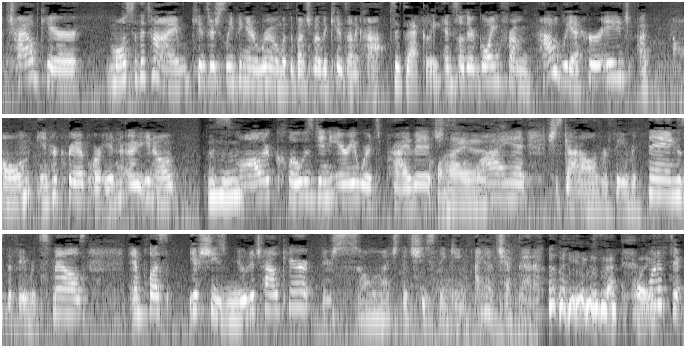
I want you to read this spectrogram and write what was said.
childcare, most of the time kids are sleeping in a room with a bunch of other kids on a cot. exactly. And so they're going from probably at her age a home in her crib or in a, you know a mm-hmm. smaller closed-in area where it's private, she's Quiet. quiet. She's got all of her favorite things, the favorite smells, and plus. If she's new to childcare, there's so much that she's thinking. I gotta check that out. exactly What if there?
